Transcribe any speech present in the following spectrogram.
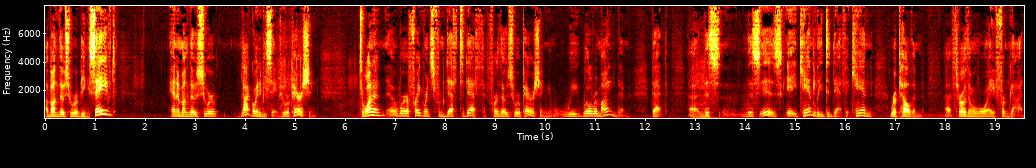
among those who are being saved and among those who are not going to be saved, who are perishing. To one, uh, we're a fragrance from death to death for those who are perishing. We will remind them that uh, this this is it can lead to death. It can repel them, uh, throw them away from God.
